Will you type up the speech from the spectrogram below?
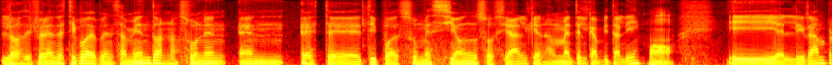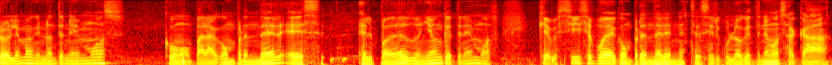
los diferentes tipos de pensamientos nos unen en este tipo de sumisión social que nos mete el capitalismo. Y el gran problema que no tenemos como para comprender es el poder de unión que tenemos, que sí se puede comprender en este círculo que tenemos acá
